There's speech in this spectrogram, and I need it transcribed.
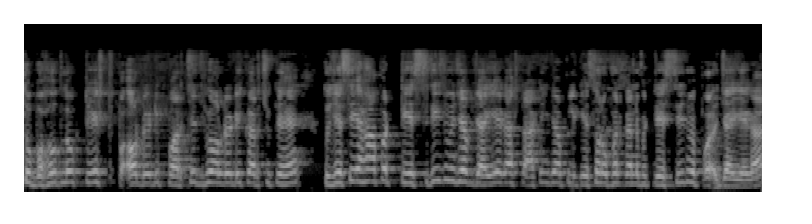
तो बहुत लोग टेस्ट ऑलरेडी परचेज भी ऑलरेडी कर चुके हैं। तो जैसे यहाँ पर टेस्ट सीरीज़ में जब जाइएगा स्टार्टिंग जब एप्लीकेशन ओपन करने पर टेस्ट सीरीज़ में जाइएगा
